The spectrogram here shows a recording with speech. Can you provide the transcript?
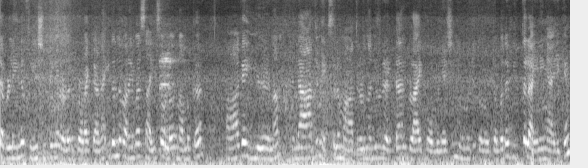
double ഇന് ഫ്രീ ഷിപ്പിങ്ങിനുള്ള ഒരു പ്രോഡക്റ്റ് ആണ്. ഇതെന്ന് പറയുമ്പോൾ സൈസ് ഉള്ളത് നമുക്ക് ആകെ ഈ ഒരു എണ്ണം ലാർജും എക്സലും മാത്രമേ ഉള്ളൂ. നല്ലൊരു റെഡ് ആൻഡ് ബ്ലാക്ക് കോമ്പിനേഷൻ മുന്നൂറ്റി തൊണ്ണൂറ്റൊമ്പത് വിത്ത് ലൈനിങ് ആയിരിക്കും.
